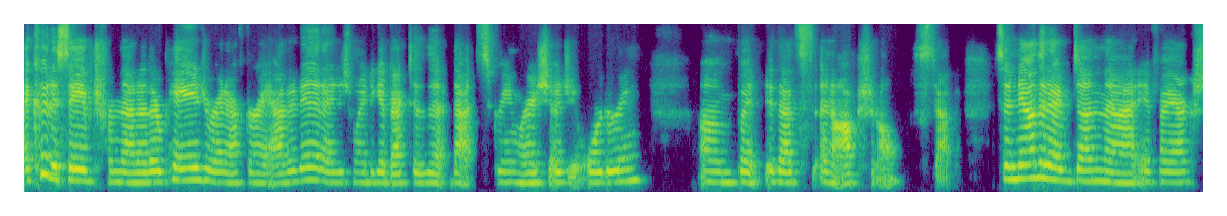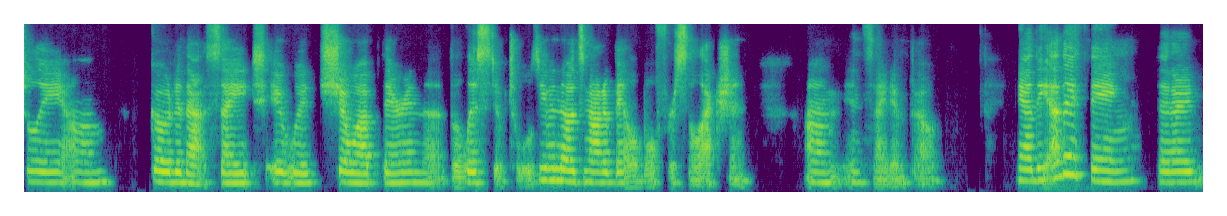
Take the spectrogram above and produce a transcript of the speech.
I could have saved from that other page right after I added it. I just wanted to get back to that that screen where I showed you ordering. Um, but that's an optional step. So now that I've done that, if I actually um, go to that site, it would show up there in the, the list of tools, even though it's not available for selection um, in site info. Now, the other thing that I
